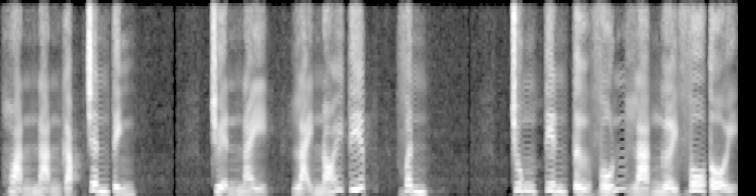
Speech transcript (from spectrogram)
hoạn nạn gặp chân tình. Chuyện này lại nói tiếp vân. Trung tiên tử vốn là người vô tội,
